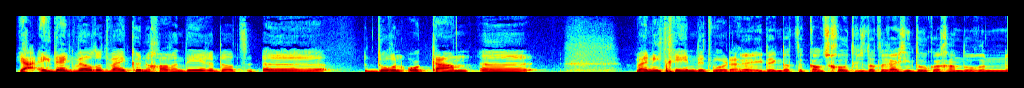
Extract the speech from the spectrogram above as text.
Ja, ik denk wel dat wij kunnen garanderen dat door een orkaan wij niet gehinderd worden. Nee, ik denk dat de kans groter is dat de reis niet door kan gaan door een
